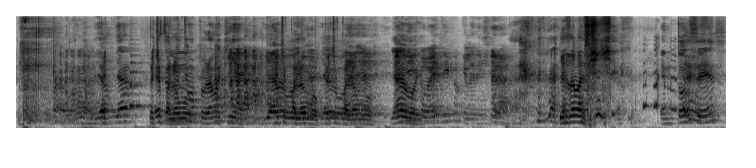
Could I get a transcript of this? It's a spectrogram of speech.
ya, ya. Pecho este es palomo. el último programa aquí, ¿eh? Ya Pecho voy, palomo, ya pecho voy. palomo. Ya me voy. él dijo que le dijera. Ya estaba así. Entonces,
